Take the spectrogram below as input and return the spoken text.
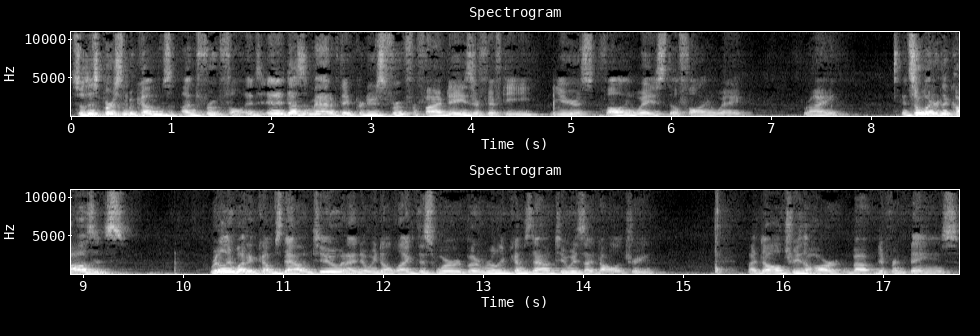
So this person becomes unfruitful. And it doesn't matter if they produce fruit for five days or 50 years. Falling away is still falling away, right? And so what are the causes? Really, what it comes down to, and I know we don't like this word, but it really comes down to is idolatry. Idolatry, the heart about different things.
